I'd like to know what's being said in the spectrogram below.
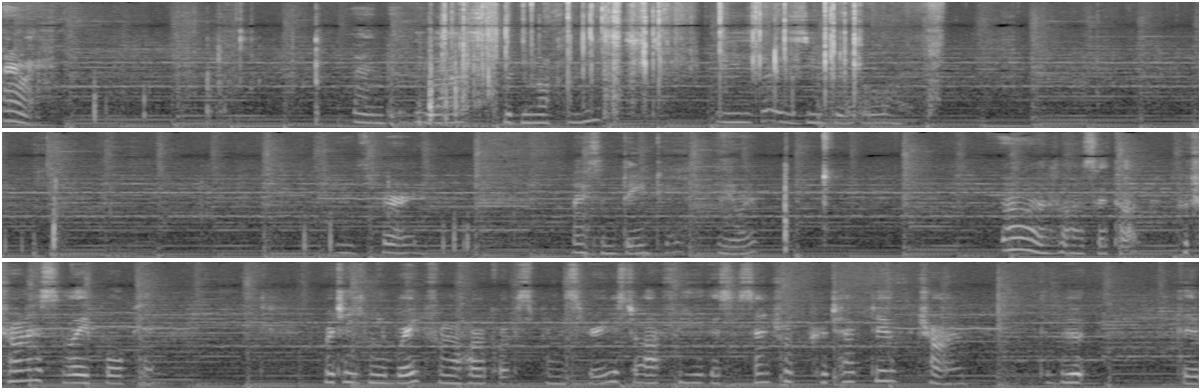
Anyway. And last but not least is Zoodle. It's very nice and dainty. Anyway. Oh, as I thought. Patronus Lapel Pin. We're taking a break from the Horcrux Pin series to offer you this essential protective charm. The, the,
